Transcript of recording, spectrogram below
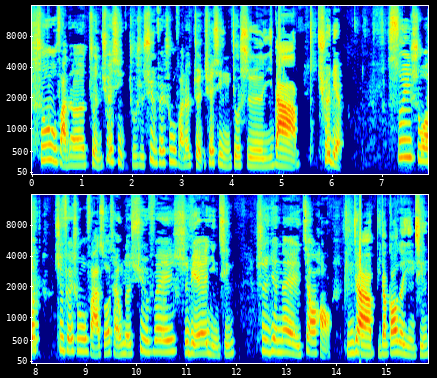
输入法的准确性，就是讯飞输入法的准确性，就是一大缺点。虽说讯飞输入法所采用的讯飞识别引擎是业内较好、评价比较高的引擎，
